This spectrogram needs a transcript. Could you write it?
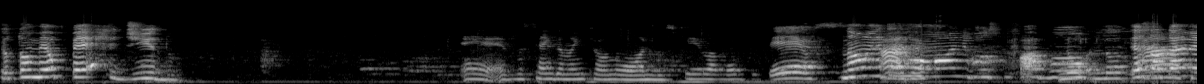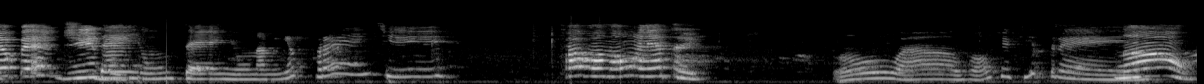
Eu tô meio perdido. É, você ainda não entrou no ônibus, pelo amor de Deus. Não entra Ah, no já- ônibus, por favor. No, no, Eu só ah, tô meio perdido. tem um, tem um na minha frente. Por favor, não entre. que que trem? Não!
